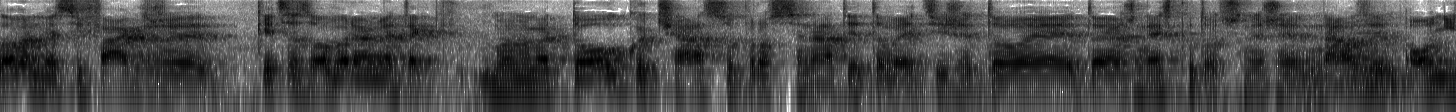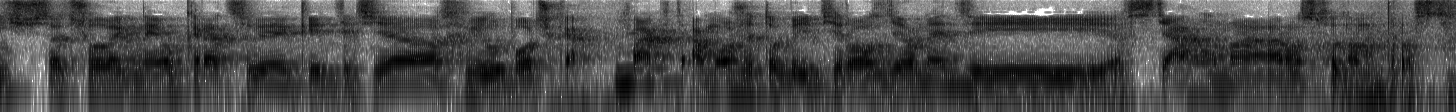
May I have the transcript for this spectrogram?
zoberme si fakt, že keď sa zoberieme, tak budeme mať toľko času proste na tieto veci, že to je, to je až neskutočné, že naozaj mm. o nič sa človek neukracuje, keď eh, chvíľu počka. Mm. Fakt. A môže to byť rozdiel medzi vzťahom a rozchodom proste.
